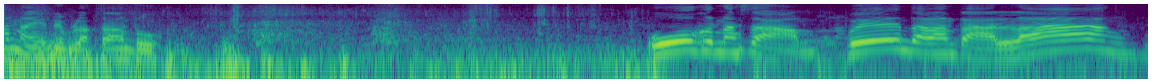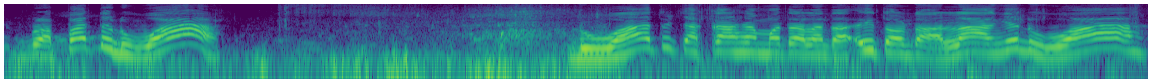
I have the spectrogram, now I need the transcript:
Kan naik di belakang tuh. Oh, kena samping, talang-talang. Berapa tuh? Dua. Dua tuh cakar sama talang-talang. Ih, talang-talangnya dua.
